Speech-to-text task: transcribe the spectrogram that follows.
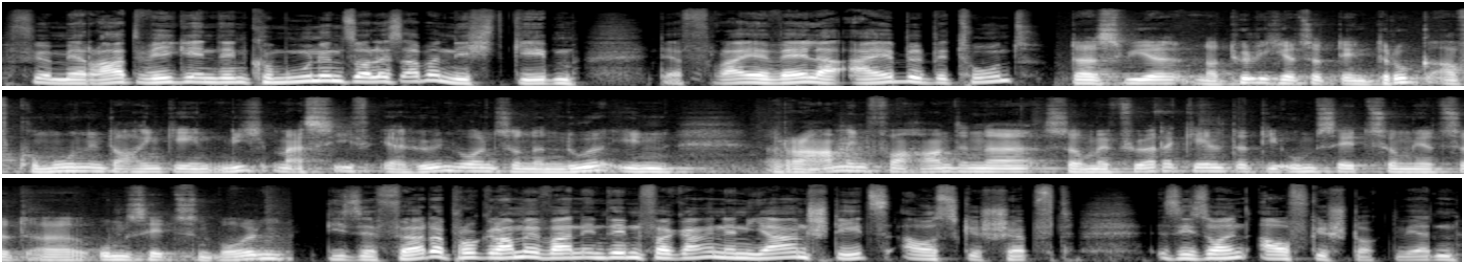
für mehr Radwege in den Kommunen soll es aber nicht geben. Der freie Wähler Eibel betont, dass wir natürlich jetzt den Druck auf Kommunen dahingehend nicht massiv erhöhen wollen, sondern nur in Rahmen vorhandener wir, Fördergelder die Umsetzung jetzt äh, umsetzen wollen. Diese Förderprogramme waren in den vergangenen Jahren stets ausgeschöpft. Sie sollen aufgestockt werden.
